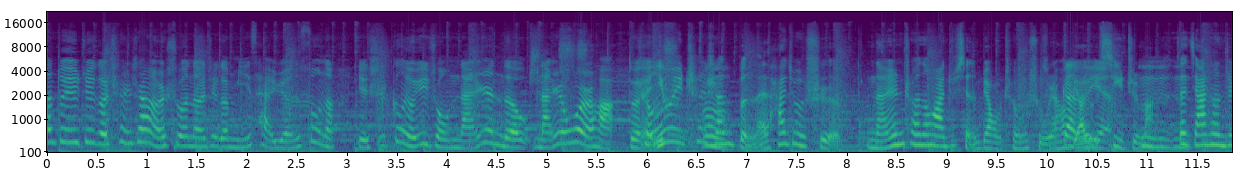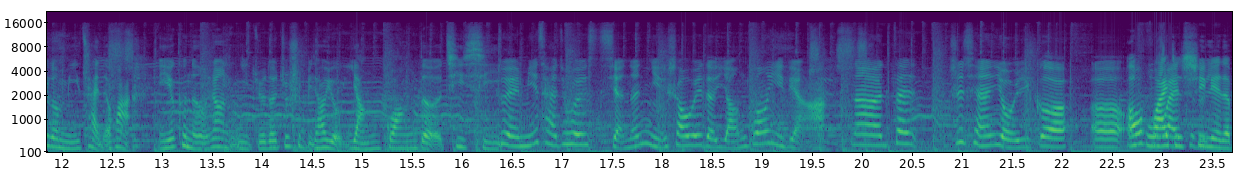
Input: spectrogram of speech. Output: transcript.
那对于这个衬衫而说呢，这个迷彩元素呢，也是更有一种男人的男人味儿哈。对，因为衬衫嗯本来它就是、男人穿的话就显得比较成熟，然后比较有气质嘛。嗯嗯嗯再加上这个迷彩的话，也可能让你觉得就是比较有阳光的气息。对，迷彩就会显得你稍微的阳光一点啊。那在之前有一个呃 Off White 系列的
